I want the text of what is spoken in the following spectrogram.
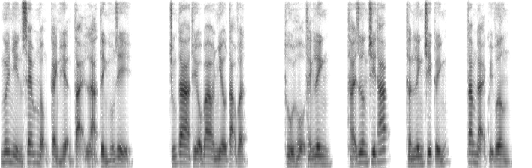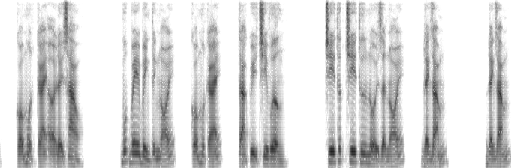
Ngươi nhìn xem mộng cảnh hiện tại là tình huống gì? Chúng ta thiếu bao nhiêu tạo vật? Thủ hộ thánh linh, thái dương chi tháp, thần linh chi kính, tam đại quỷ vương, có một cái ở đây sao? Búp bê bình tĩnh nói, có một cái, tà quỷ chi vương. Chi thức chi thư nổi giận nói, đánh rắm đánh rắm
